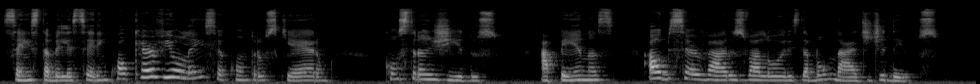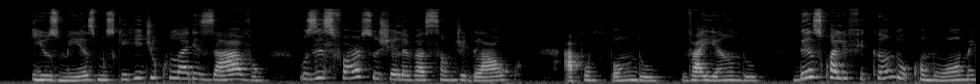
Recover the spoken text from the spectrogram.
sem estabelecerem qualquer violência contra os que eram constrangidos apenas a observar os valores da bondade de Deus. E os mesmos que ridicularizavam os esforços de elevação de Glauco, apontando-o, vaiando-o, desqualificando-o como homem,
